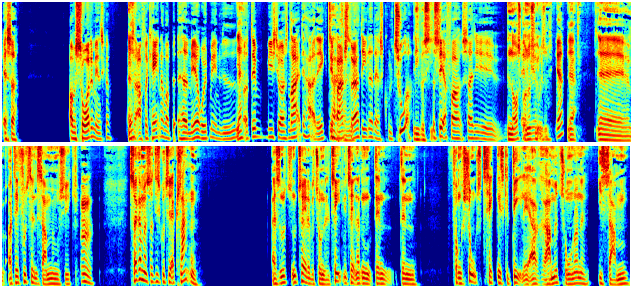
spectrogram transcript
altså, om sorte mennesker. Ja. Altså afrikanere var, havde mere rytme end hvide, Ja. og det viste jo også, nej, det har det ikke. Det, Det er bare det en større del af deres kultur, Lige præcis. så derfor så er de... Øh, En norsk er undersøgelse. Ja. Ja. Øh, og det er fuldstændig det samme med musik. Mm. Så kan man så diskutere klangen. Altså nu, nu taler vi tonalitet, vi taler den, den, den funktionstekniske del af at ramme tonerne i samme,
